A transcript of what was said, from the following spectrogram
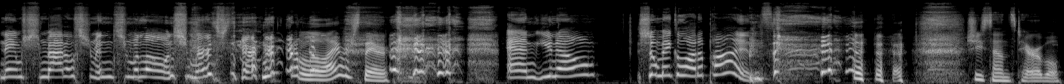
named Schmaddle Schmin Schmalone Schmerchner. Got a little Irish there. and, you know, she'll make a lot of puns. She sounds terrible.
